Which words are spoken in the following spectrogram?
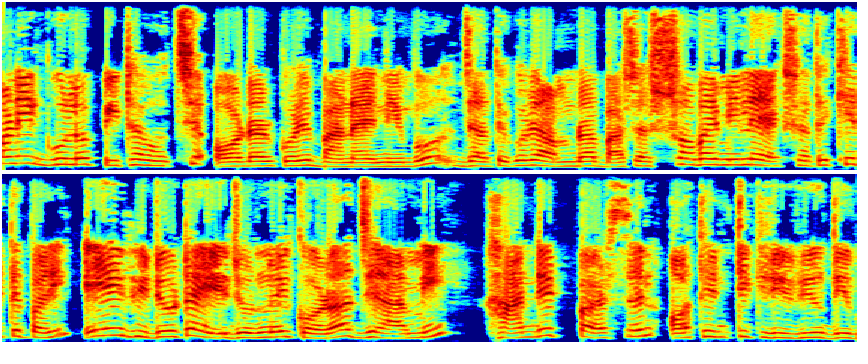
অনেকগুলো পিঠা হচ্ছে অর্ডার করে বানায় নিব, যাতে করে আমরা বাসার সবাই মিলে একসাথে খেতে পারি। এই ভিডিওটা এই জন্যই করা যে আমি হান্ড্রেড পার্সেন্ট অথেন্টিক রিভিউ দিব।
